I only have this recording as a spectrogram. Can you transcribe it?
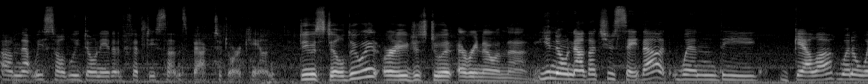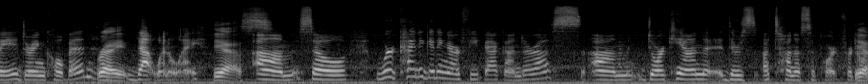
um, that we sold, we donated 50 cents back to Dorcan. Do you still do it, or you just do it every now and then? You know, now that you say that, when the gala went away during COVID, Right. that went away. Yes. Um, so we're kind of getting our feet back under us. Um, Dorcan, there's a ton of support for Yeah.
